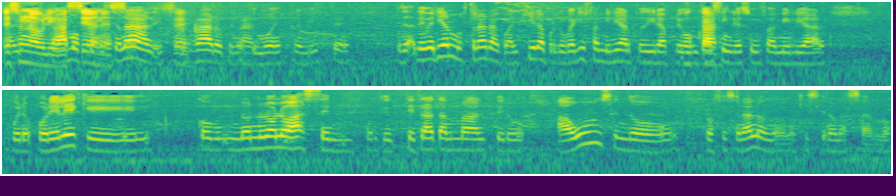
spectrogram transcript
Es una obligación eso. Es raro que no te muestren, ¿viste? O sea, deberían mostrar a cualquiera, porque cualquier familiar puede ir a preguntar si ingresó un familiar. Bueno, por él es que no, no lo hacen porque te tratan mal, pero aún siendo profesional no, no, quisieron hacerlo.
